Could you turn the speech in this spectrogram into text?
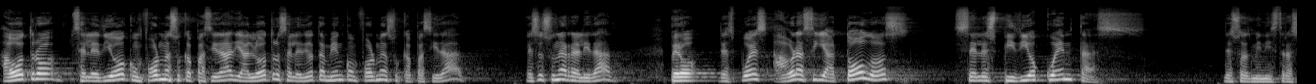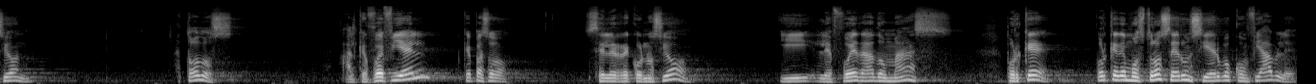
A otro se le dio conforme a su capacidad y al otro se le dio también conforme a su capacidad. Eso es una realidad. Pero después, ahora sí, a todos se les pidió cuentas de su administración. A todos. Al que fue fiel, ¿qué pasó? Se le reconoció y le fue dado más. ¿Por qué? Porque demostró ser un siervo confiable,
